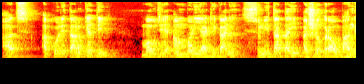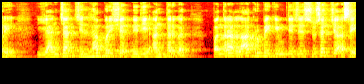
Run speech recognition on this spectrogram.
आज अकोले तालुक्यातील मौजे अंबड या ठिकाणी सुनीताताई अशोकराव भांगरे यांच्या जिल्हा परिषद निधी अंतर्गत पंधरा लाख रुपये किमतीचे सुसज्ज असे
